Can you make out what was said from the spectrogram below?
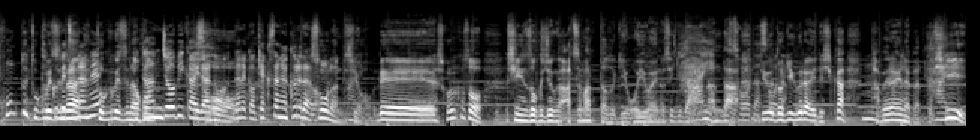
本当に特別な特別なお本。誕生日会だの。誰かお客さんが来るだろうそうなんですよ、はでそれこそ親族中が集まった時お祝いの席だ、はい。なんだっていう時ぐらいでしかうん。食べられなかったし、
